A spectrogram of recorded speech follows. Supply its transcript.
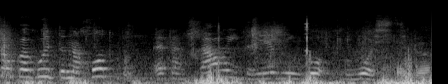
Нашел какую-то находку. Это самый древний гвоздь. Ага.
